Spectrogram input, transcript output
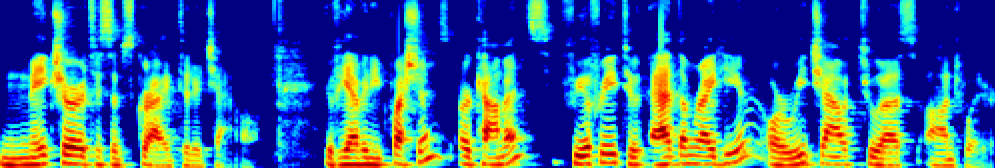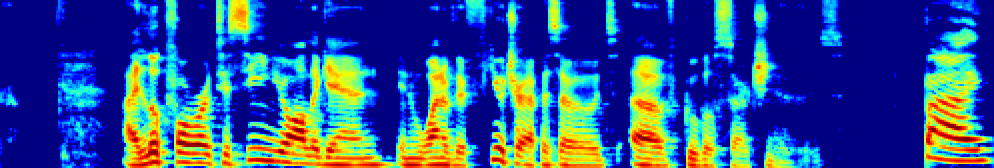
make sure to subscribe to the channel. If you have any questions or comments, feel free to add them right here or reach out to us on Twitter. I look forward to seeing you all again in one of the future episodes of Google Search News. Bye!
